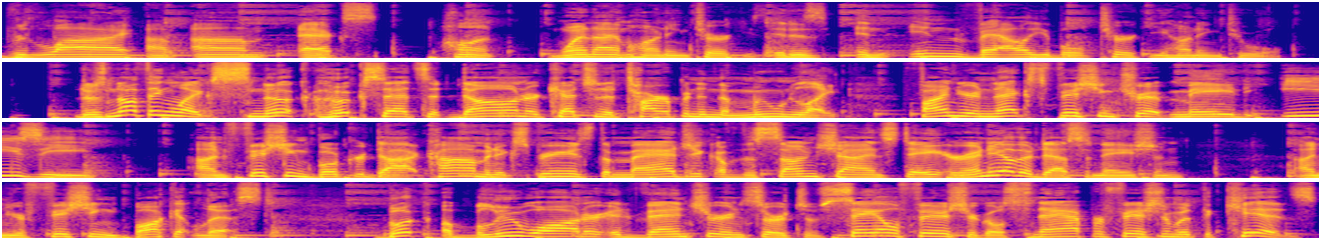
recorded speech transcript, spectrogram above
rely on um, OnX Hunt when I'm hunting turkeys. It is an invaluable turkey hunting tool. There's nothing like snook hook sets at dawn or catching a tarpon in the moonlight. Find your next fishing trip made easy on fishingbooker.com and experience the magic of the Sunshine State or any other destination on your fishing bucket list. Book a blue water adventure in search of sailfish or go snapper fishing with the kids.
